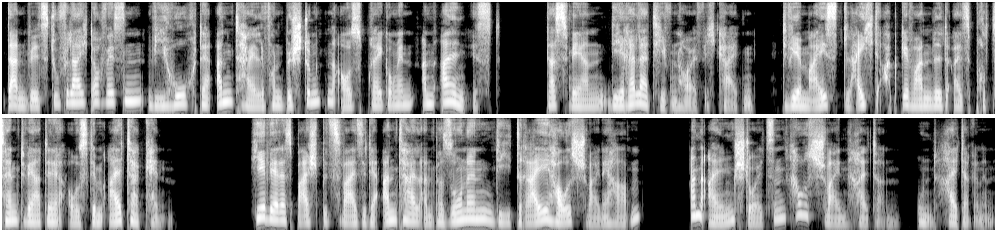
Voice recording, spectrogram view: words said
Dann willst du vielleicht auch wissen, wie hoch der Anteil von bestimmten Ausprägungen an allen ist. Das wären die relativen Häufigkeiten, die wir meist leicht abgewandelt als Prozentwerte aus dem Alter kennen. Hier wäre es beispielsweise der Anteil an Personen, die drei Hausschweine haben, an allen stolzen Hausschweinhaltern und Halterinnen.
